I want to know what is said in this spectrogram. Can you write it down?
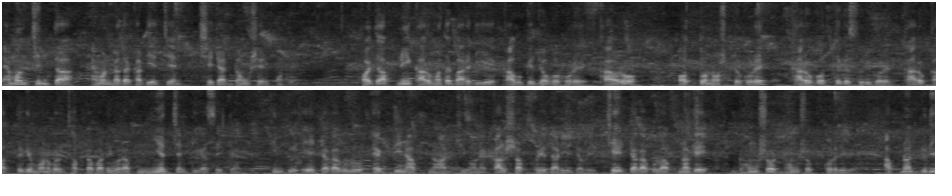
এমন চিন্তা, এমন মেধা খাটিয়েছেন সেটা ধ্বংসের পথে। হয়তো আপনি কারও মাথায় বাড়ি দিয়ে কাউকে জব করে, কারও অর্থ নষ্ট করে, কারও ঘর থেকে চুরি করে, কারও কাছ থেকে মনে করে ঝাপটাপাটি করে আপনি নিয়েছেন, ঠিক আছে এটা? কিন্তু এই টাকাগুলো একদিন আপনার জীবনে কালসাপ হয়ে দাঁড়িয়ে যাবে। যে টাকাগুলো আপনাকে ধ্বংস ধ্বংস করে দেবে। আপনার যদি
